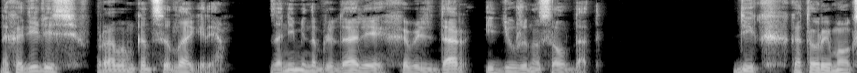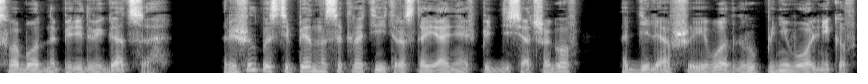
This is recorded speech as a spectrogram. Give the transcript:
находились в правом конце лагеря. За ними наблюдали Хавильдар и дюжина солдат. Дик, который мог свободно передвигаться, решил постепенно сократить расстояние в пятьдесят шагов, отделявшие его от группы невольников,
